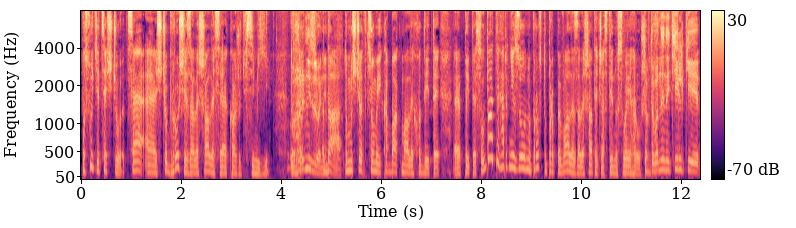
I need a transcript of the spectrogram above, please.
по суті, це що? Це е, щоб гроші залишалися, як кажуть, в сім'ї. В гарнізоні. Да, тому що в цьому і кабак мали ходити пити солдати гарнізону, просто пропивали залишати частину своїх грошей. Тобто вони не тільки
